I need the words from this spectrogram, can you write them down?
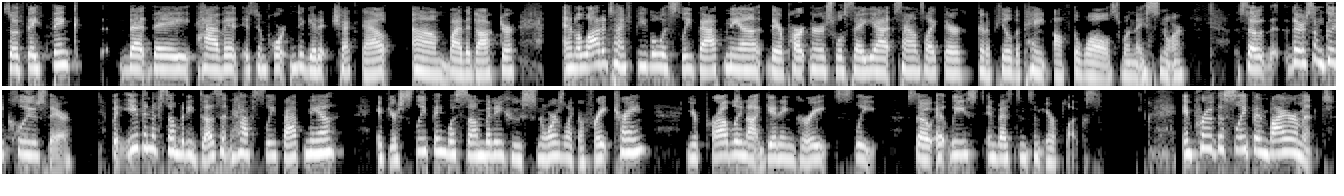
So if they think that they have it, it's important to get it checked out um, by the doctor. And a lot of times, people with sleep apnea, their partners will say, Yeah, it sounds like they're going to peel the paint off the walls when they snore. So th- there's some good clues there. But even if somebody doesn't have sleep apnea, if you're sleeping with somebody who snores like a freight train, you're probably not getting great sleep. So at least invest in some earplugs. Improve the sleep environment.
